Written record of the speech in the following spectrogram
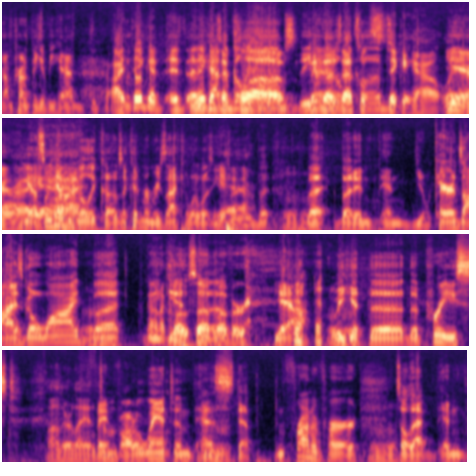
I'm trying to think if he had. The, I the- think it, it, I think have it's a the Billy club Clubs? Did he have the because Billy that's what's Clubs? sticking out. Later, yeah, right? yeah. So he had Right. the Billy Clubs. I couldn't remember exactly what it was he Yeah. threw, but mm-hmm. but but in and you know Karen's eyes go wide, mm-hmm. but Got we a get close up the- of her. Yeah, we mm-hmm. get the the priest Father Lantom. Father Lantom has Mm-hmm. stepped in front of her, so that and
